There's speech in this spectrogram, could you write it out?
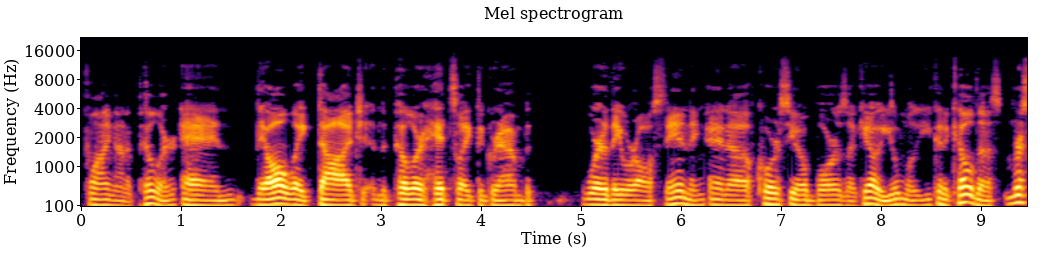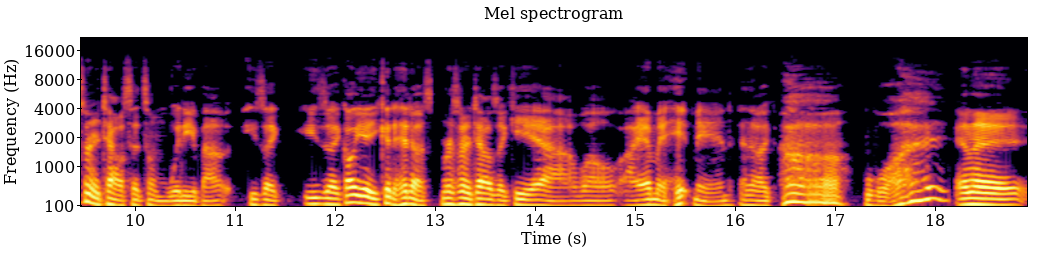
flying on a pillar and they all like dodge and the pillar hits like the ground but where they were all standing. And uh, of course, you know, Bora's like, "Yo, you almost you could have killed us." Mercenary Tao said something witty about. He's like, he's like, "Oh yeah, you could have hit us." Mercenary Tao's like, "Yeah, well, I am a hitman," and they're like, "Oh, what?" And then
